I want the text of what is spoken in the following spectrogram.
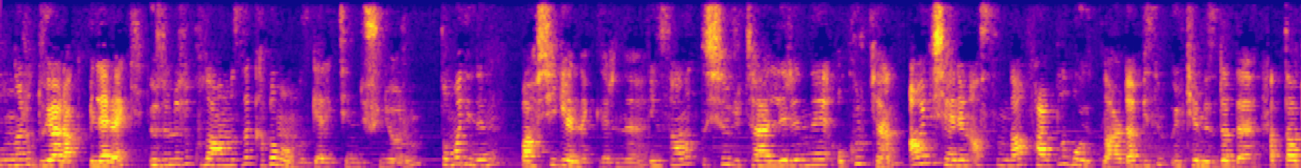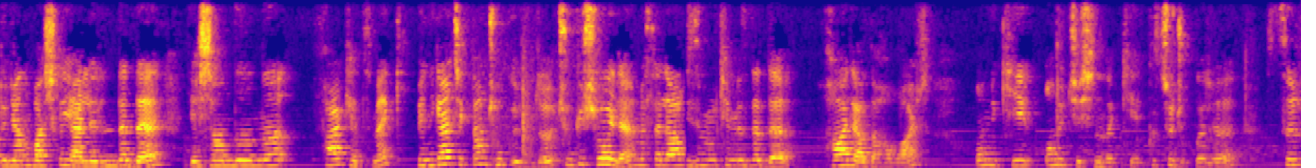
bunları duyarak, bilerek gözümüzü kulağımızı kapamamamız gerektiğini düşünüyorum. Somali'nin vahşi geleneklerini, insanlık dışı ritüellerini okurken aynı şeylerin aslında farklı boyutlarda bizim ülkemizde de hatta dünyanın başka yerlerinde de yaşandığını fark etmek beni gerçekten çok üzdü. Çünkü şöyle mesela bizim ülkemizde de hala daha var. 12-13 yaşındaki kız çocukları sırf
